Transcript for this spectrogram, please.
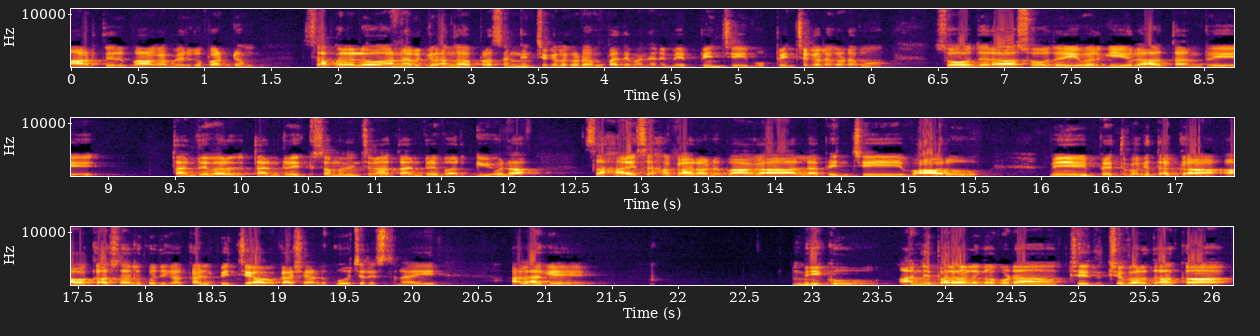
మారుతీరు బాగా మెరుగుపడడం సభలలో అనర్గళంగా ప్రసంగించగలగడం పది మందిని మెప్పించి ఒప్పించగలగడము సోదర సోదరి వర్గీయుల తండ్రి తండ్రి తండ్రికి సంబంధించిన తండ్రి వర్గీయుల సహాయ సహకారాలు బాగా లభించి వారు మీ ప్రతిభకి తగ్గ అవకాశాలు కొద్దిగా కల్పించే అవకాశాలు గోచరిస్తున్నాయి. అలాగే మీకు అన్ని పరాలుగా కూడా చి- చివరిదాకా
